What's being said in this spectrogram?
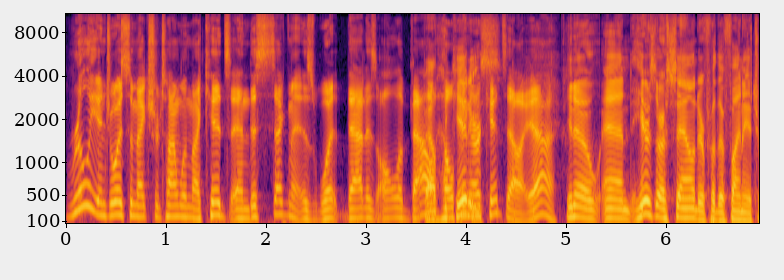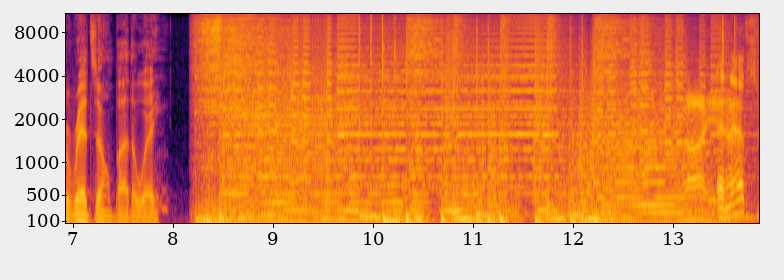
Really enjoyed some extra time with my kids, and this segment is what that is all about, About helping our kids out. Yeah. You know, and here's our sounder for the financial red zone, by the way. Yeah. And that's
